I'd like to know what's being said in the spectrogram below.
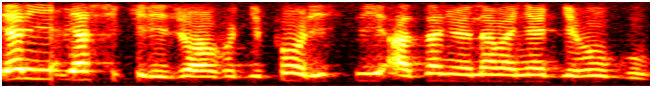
yari yashikirijwe aho ku gipolisi azanywe n'abanyagihugu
